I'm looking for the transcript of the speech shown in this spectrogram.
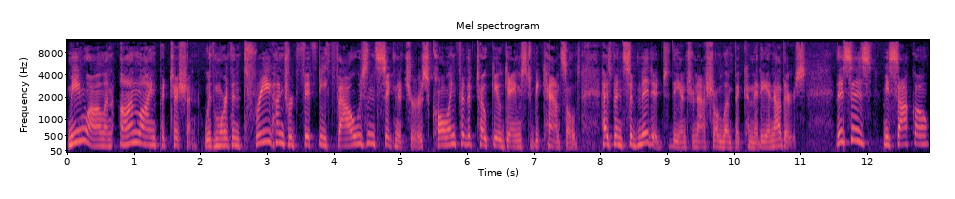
Meanwhile, an online petition with more than 350,000 signatures calling for the Tokyo Games to be cancelled has been submitted to the International Olympic Committee and others. This is Misako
